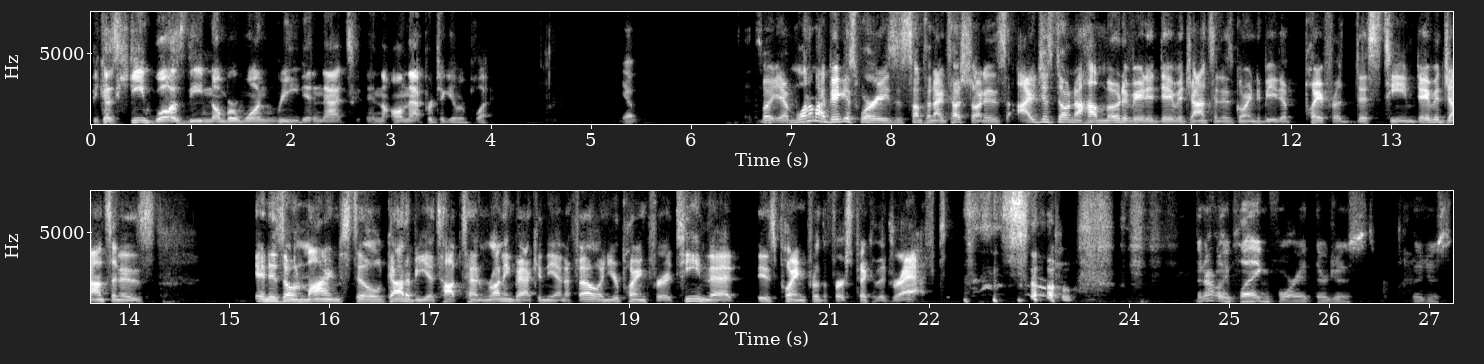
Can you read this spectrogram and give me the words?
because he was the number one read in that in on that particular play. Yep. But yeah, one of my biggest worries is something I touched on is I just don't know how motivated David Johnson is going to be to play for this team. David Johnson is in his own mind still got to be a top 10 running back in the NFL and you're playing for a team that is playing for the first pick of the draft. so They're not really playing for it. They're just they're just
